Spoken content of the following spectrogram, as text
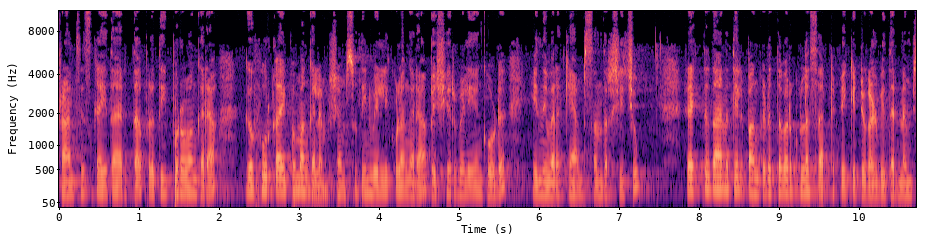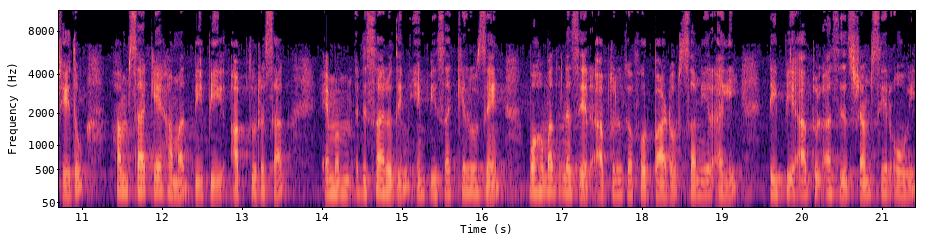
ഫ്രാൻസിസ് കൈതാരത്ത് പ്രദീപ് പുറവങ്കര ഗഫൂർ കയ്പമംഗലം ഷംസുദ്ദീൻ വെള്ളിക്കുളങ്ങര ബഷീർ വെളിയങ്കോട് എന്നിവർ ക്യാമ്പ് സന്ദർശിച്ചു. രക്തദാനത്തിൽ പങ്കെടുത്തവർക്കുള്ള സർട്ടിഫിക്കറ്റുകൾ വിതരണം ചെയ്തു. Hamsa K Hamad B P Abdul Razak M M Rizaluddin M P Sakeer Hussain Muhammad Naseer Abdul Gafoor Padoor Sameer Ali T P Abdul Azeez Shamseer ഓയി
